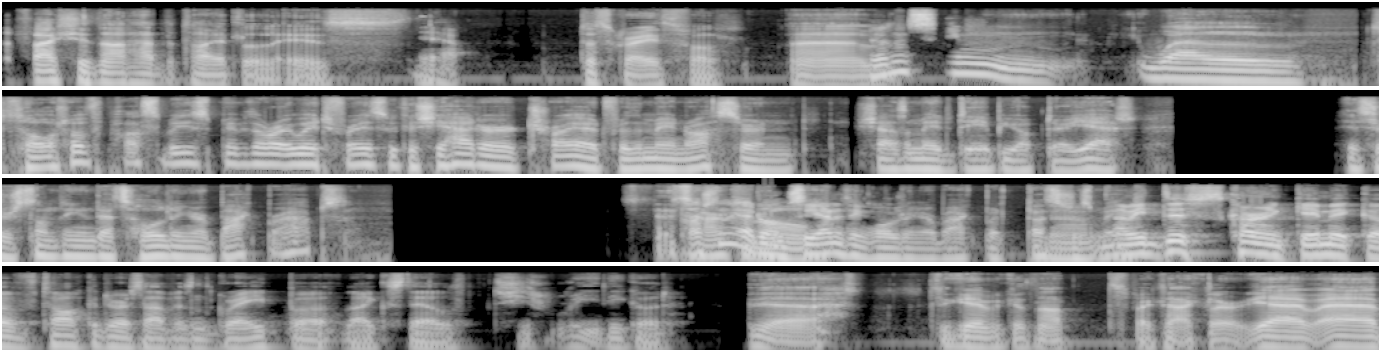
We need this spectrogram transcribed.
The fact she's not had the title is Yeah. disgraceful. It Um, doesn't seem well thought of, possibly is maybe the right way to phrase it, because she had her tryout for the main roster and she hasn't made a debut up there yet. Is there something that's holding her back, perhaps? It's hard Personally, I don't know. see anything holding her back, but that's No. just me. I mean, this current gimmick of talking to herself isn't great, but like, still, she's really good. Yeah, the gimmick is not spectacular. Yeah, uh,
